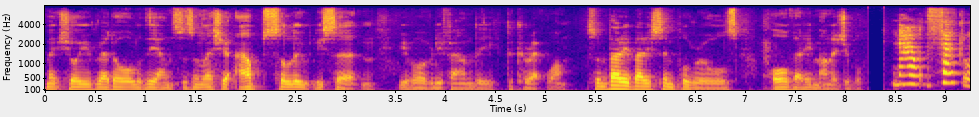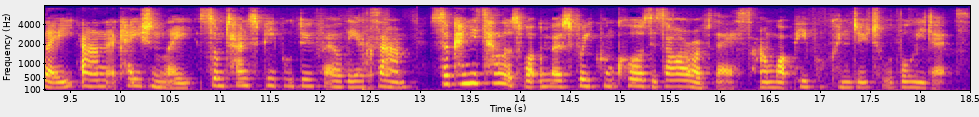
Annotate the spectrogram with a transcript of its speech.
make sure you've read all of the answers unless you're absolutely certain you've already found the, the correct one. Some very, very simple rules, all very manageable. Now, sadly and occasionally, sometimes people do fail the exam. So, can you tell us what the most frequent causes are of this and what people can do to avoid it?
